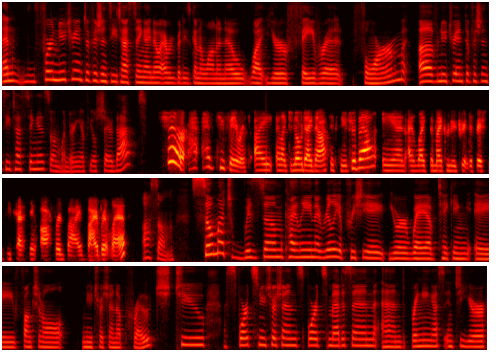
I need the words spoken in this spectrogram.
And for nutrient deficiency testing, I know everybody's going to want to know what your favorite form of nutrient deficiency testing is. So I'm wondering if you'll share that. Sure. I have two favorites. I, I like Genova Diagnostics NutrEval, and I like the micronutrient deficiency testing offered by Vibrant Labs. Awesome. So much wisdom, Kylene. I really appreciate your way of taking a functional nutrition approach to sports nutrition, sports medicine, and bringing us into your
